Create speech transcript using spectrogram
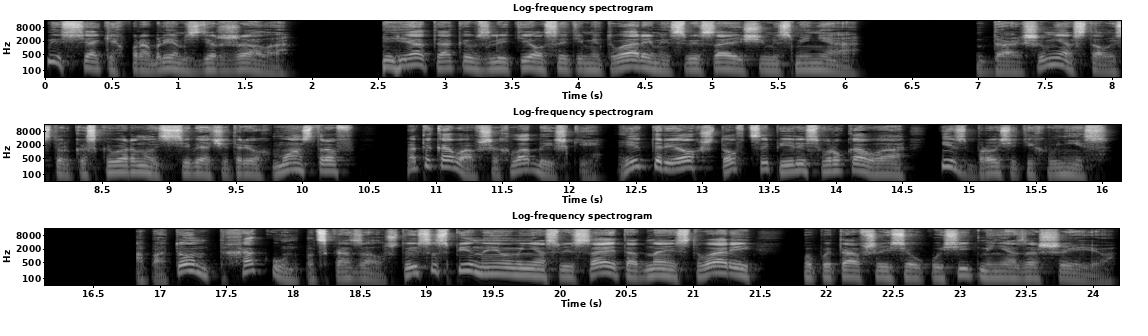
без всяких проблем сдержала. я так и взлетел с этими тварями, свисающими с меня. Дальше мне осталось только сковырнуть с себя четырех монстров, атаковавших лодыжки, и трех, что вцепились в рукава, и сбросить их вниз. А потом Тхакун подсказал, что и со спины у меня свисает одна из тварей, попытавшаяся укусить меня за шею.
